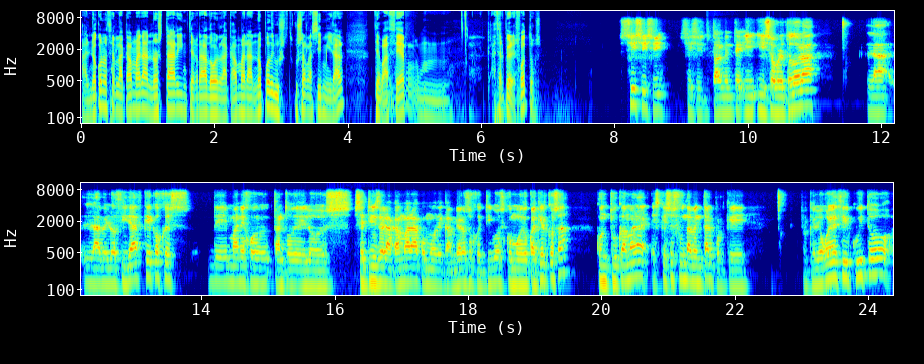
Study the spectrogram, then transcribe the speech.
al no conocer la cámara, no estar integrado en la cámara, no poder us- usarla sin mirar, te va a hacer mm, hacer peores fotos. Sí, sí, sí, sí, sí, totalmente. Y, y sobre todo la, la, la velocidad que coges de manejo tanto de los settings de la cámara como de cambiar los objetivos, como de cualquier cosa con tu cámara, es que eso es fundamental porque, porque luego en el circuito,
